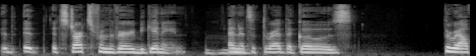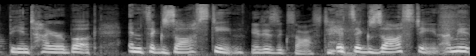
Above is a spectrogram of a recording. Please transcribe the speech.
it, it, it starts from the very beginning and it's a thread that goes throughout the entire book and it's exhausting It is exhausting. it's exhausting i mean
